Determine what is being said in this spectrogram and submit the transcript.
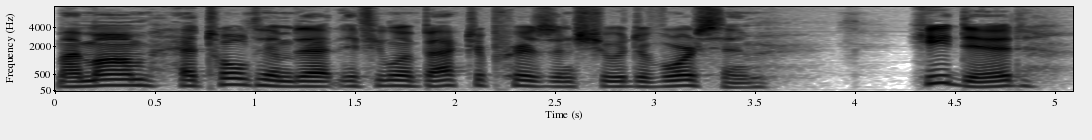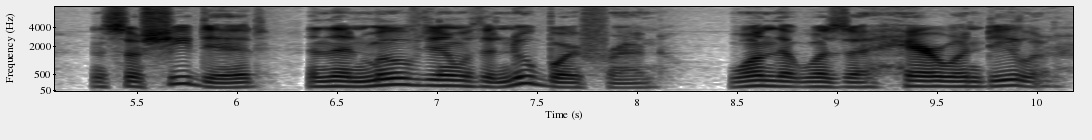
My mom had told him that if he went back to prison, she would divorce him. He did, and so she did, and then moved in with a new boyfriend, one that was a heroin dealer.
